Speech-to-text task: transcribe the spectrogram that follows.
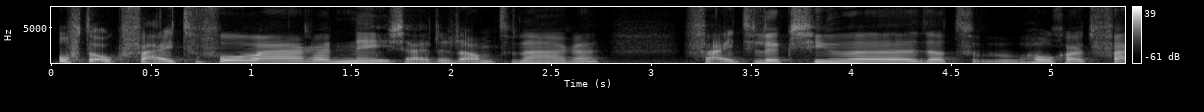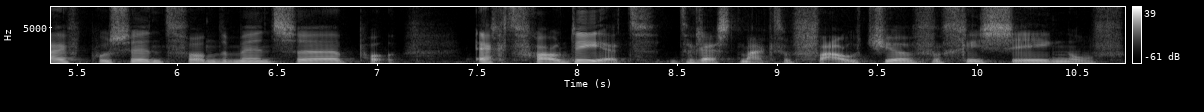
Of er ook feiten voor waren? Nee, zeiden de ambtenaren. Feitelijk zien we dat hooguit 5% van de mensen echt fraudeert. De rest maakt een foutje, een vergissing of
